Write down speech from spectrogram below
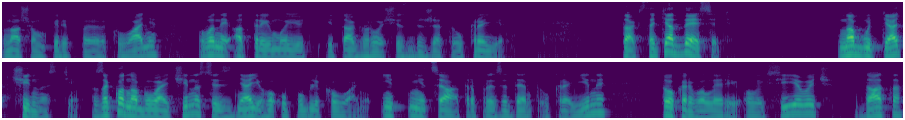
в нашому підпорядкуванні, вони отримують і так гроші з бюджету України. Так, стаття 10. Набуття чинності. Закон набуває чинності з дня його опублікування. Ініціатор президент України Токар Валерій Олексійович. Дата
